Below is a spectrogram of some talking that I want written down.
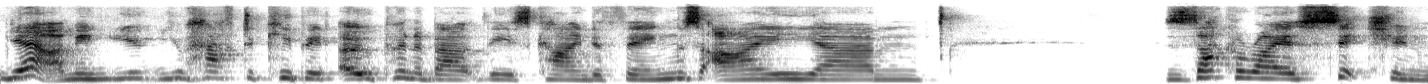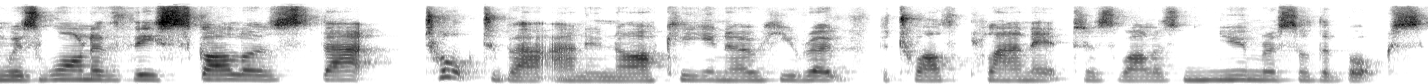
yeah. I mean, you you have to keep it open about these kind of things. I um, Zecharia Sitchin was one of the scholars that talked about Anunnaki. You know, he wrote The Twelfth Planet as well as numerous other books.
